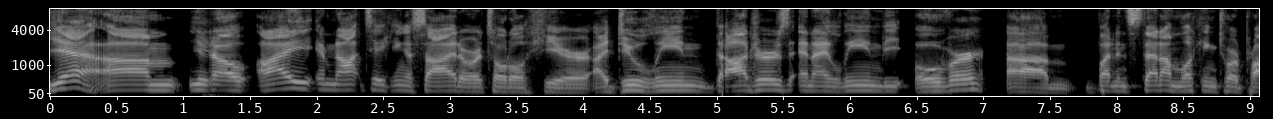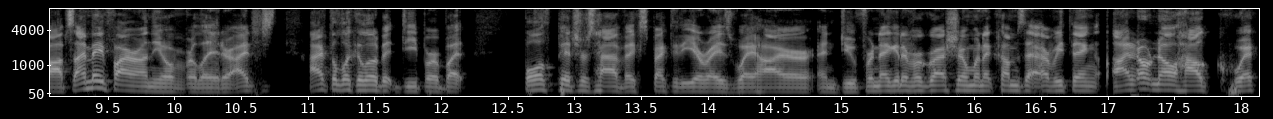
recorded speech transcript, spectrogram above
Yeah, um, you know, I am not taking a side or a total here. I do lean Dodgers and I lean the over. Um, but instead I'm looking toward props. I may fire on the over later. I just I have to look a little bit deeper, but both pitchers have expected ERAs way higher and due for negative regression when it comes to everything. I don't know how quick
